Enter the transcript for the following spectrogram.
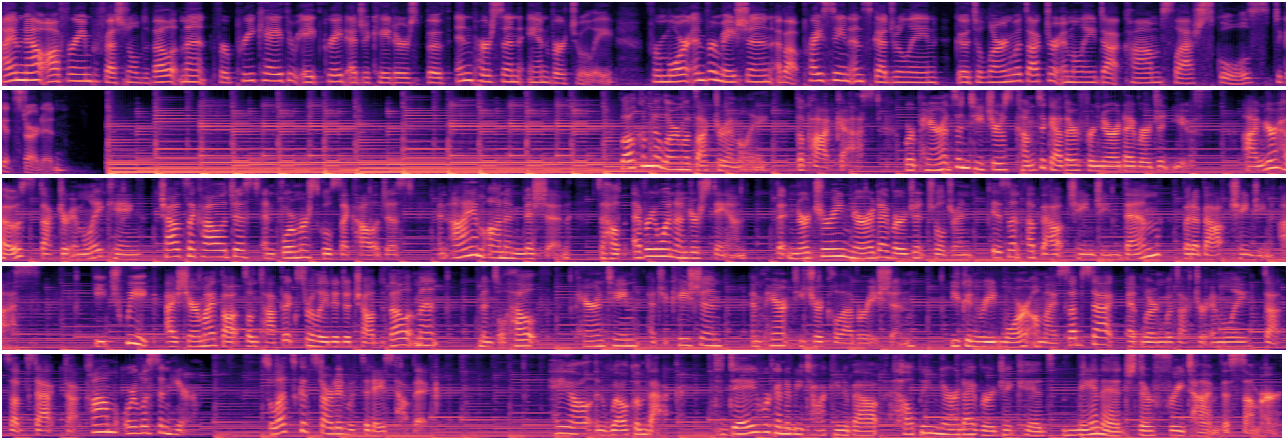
I am now offering professional development for pre K through eighth grade educators, both in person and virtually. For more information about pricing and scheduling, go to learnwithdremily.com slash schools to get started. Welcome to Learn with Dr. Emily, the podcast where parents and teachers come together for neurodivergent youth. I'm your host, Dr. Emily King, child psychologist and former school psychologist and I am on a mission to help everyone understand that nurturing neurodivergent children isn't about changing them, but about changing us. Each week, I share my thoughts on topics related to child development, mental health, parenting, education, and parent teacher collaboration. You can read more on my Substack at learnwithdremily.substack.com or listen here. So let's get started with today's topic. Hey, y'all, and welcome back. Today, we're going to be talking about helping neurodivergent kids manage their free time this summer.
